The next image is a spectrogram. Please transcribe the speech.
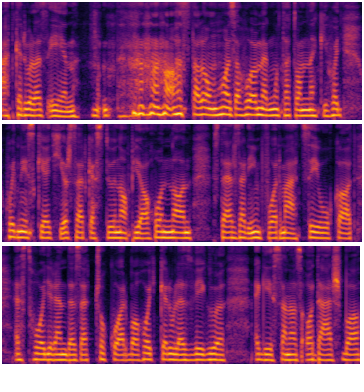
átkerül az én asztalomhoz, ahol megmutatom neki, hogy hogy néz ki egy hírszerkesztő napja, honnan szerzel információkat, ezt hogy rendezett csokorba, hogy kerül ez végül egészen az adásba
